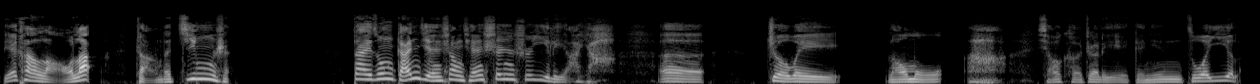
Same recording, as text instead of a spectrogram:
别看老了，长得精神。戴宗赶紧上前深施一礼：“哎呀，呃，这位老母啊，小可这里给您作揖了。”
